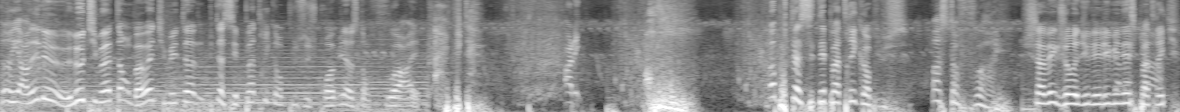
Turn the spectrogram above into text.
Regardez-le, l'autre il m'attend, bah ouais tu m'étonnes. Putain c'est Patrick en plus, je crois bien cet enfoiré. Ah putain. Allez. Oh, Oh, putain c'était Patrick en plus. Oh cet enfoiré. Je savais que j'aurais dû l'éliminer ce Patrick.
